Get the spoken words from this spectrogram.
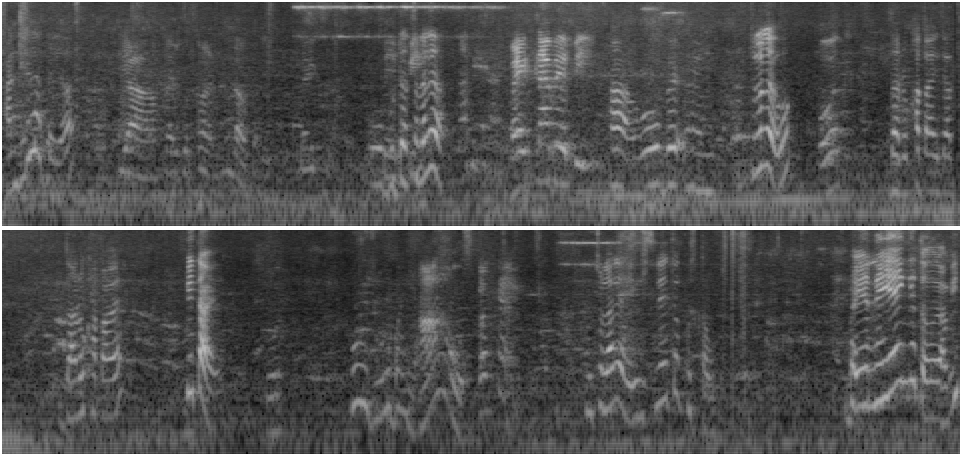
ठंडी लग गया या मेरे को ठंड लग रही वो बुढ़ा चला गया बैठना बेबी हाँ वो बे- अम, चला गया वो बहुत दारू खाता है जा- दारू खाता है पीता है बहुत वो जो भैया हाँ उसका क्या है वो चला गया इसलिए तो पूछता हूँ भैया नहीं आएंगे तो अभी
